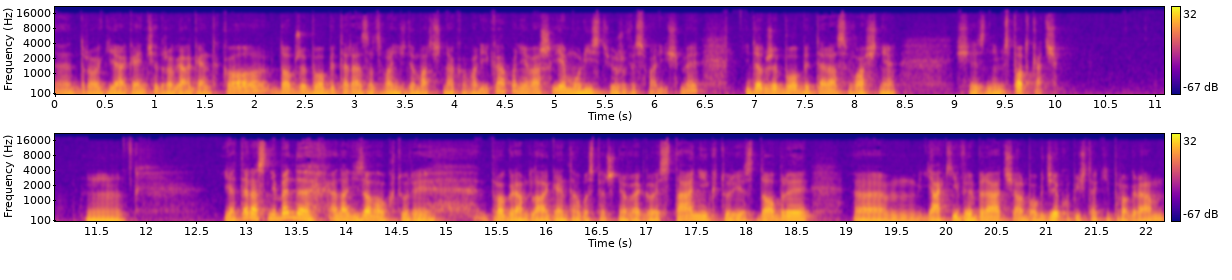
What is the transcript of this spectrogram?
e, drogi agencie, droga agentko, dobrze byłoby teraz zadzwonić do Marcina Kowalika, ponieważ jemu list już wysłaliśmy i dobrze byłoby teraz właśnie się z nim spotkać. Hmm. Ja teraz nie będę analizował, który program dla agenta ubezpieczeniowego jest tani, który jest dobry, jaki wybrać albo gdzie kupić taki program.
